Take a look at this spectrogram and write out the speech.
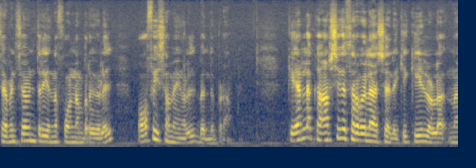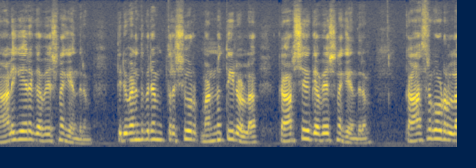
seven seven three എന്ന ഫോൺ നമ്പറുകളിൽ ഓഫീസ് സമയങ്ങളിൽ ബന്ധപ്പെടാം. കേരള കാർഷിക സർവകലാശാലയ്ക്ക് കീഴിലുള്ള നാളികേര ഗവേഷണ കേന്ദ്രം തിരുവനന്തപുരം തൃശൂർ മണ്ണുത്തിയിലുള്ള കാർഷിക ഗവേഷണ കേന്ദ്രം കാസർഗോഡുള്ള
